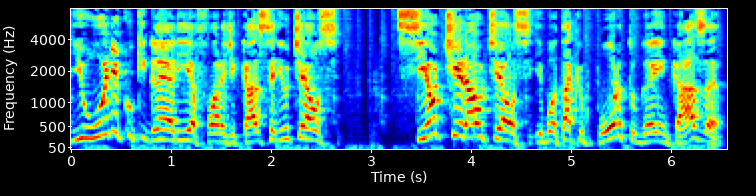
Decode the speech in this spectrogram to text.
E o único que ganharia fora de casa seria o Chelsea. Se eu tirar o Chelsea e botar que o Porto ganha em casa,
